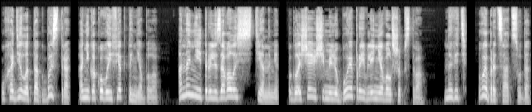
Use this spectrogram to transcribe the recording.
уходила так быстро, а никакого эффекта не было. Она нейтрализовалась стенами, поглощающими любое проявление волшебства. Но ведь выбраться отсюда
